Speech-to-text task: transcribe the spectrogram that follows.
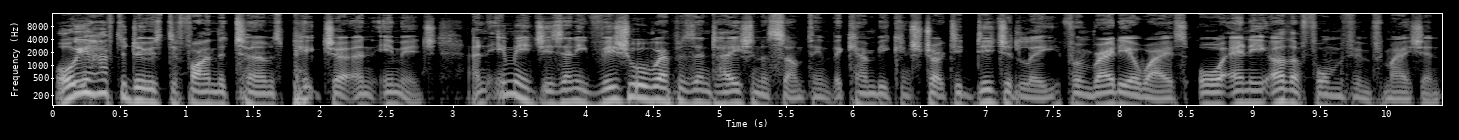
All you have to do is define the terms picture and image. An image is any visual representation of something that can be constructed digitally from radio waves or any other form of information,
